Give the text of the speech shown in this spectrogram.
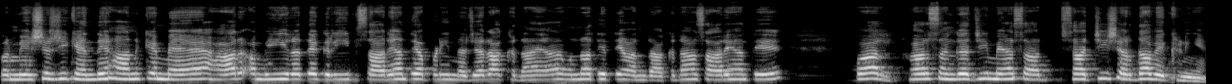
ਪਰਮੇਸ਼ਰ ਜੀ ਕਹਿੰਦੇ ਹਨ ਕਿ ਮੈਂ ਹਰ ਅਮੀਰ ਅਤੇ ਗਰੀਬ ਸਾਰਿਆਂ ਤੇ ਆਪਣੀ ਨਜ਼ਰ ਰੱਖਦਾ ਆ ਉਹਨਾਂ ਤੇ ਧਿਆਨ ਰੱਖਦਾ ਸਾਰਿਆਂ ਤੇ। ਪਰ ਹਰ ਸੰਗਤ ਜੀ, ਮੈਂ ਸਾਚੀ ਸ਼ਰਧਾ ਵੇਖਣੀ ਹੈ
